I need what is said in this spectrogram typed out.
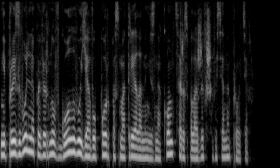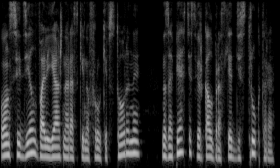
Непроизвольно повернув голову, я в упор посмотрела на незнакомца, расположившегося напротив. Он сидел, вальяжно раскинув руки в стороны, на запястье сверкал браслет деструктора,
